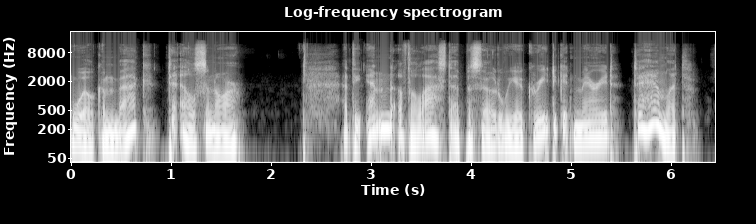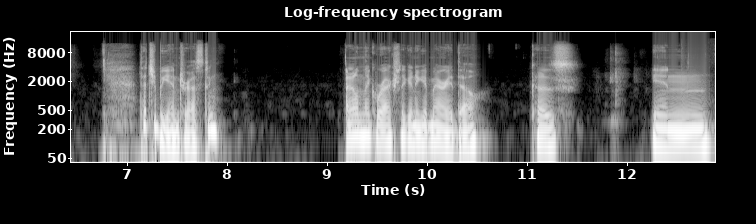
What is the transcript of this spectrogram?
Welcome back to Elsinore. At the end of the last episode, we agreed to get married to Hamlet. That should be interesting. I don't think we're actually going to get married, though, because in.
